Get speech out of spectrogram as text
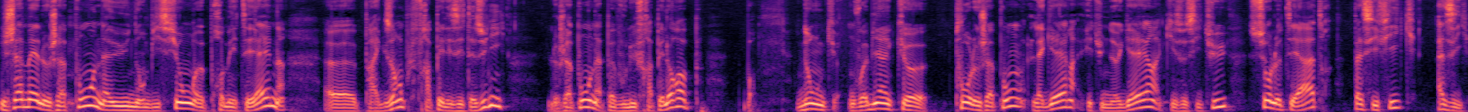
Jamais le Japon n'a eu une ambition euh, prométhéenne, euh, par exemple, frapper les États-Unis. Le Japon n'a pas voulu frapper l'Europe. Bon. Donc, on voit bien que pour le Japon, la guerre est une guerre qui se situe sur le théâtre Pacifique-Asie.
